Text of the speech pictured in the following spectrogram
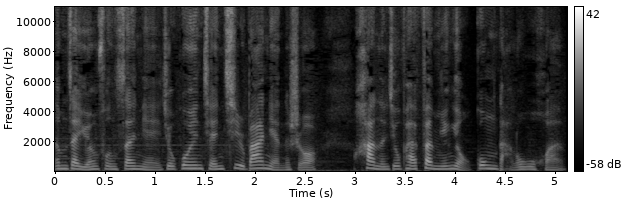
那么在元凤三年，也就公元前七十八年的时候，汉呢就派范明友攻打了乌桓，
